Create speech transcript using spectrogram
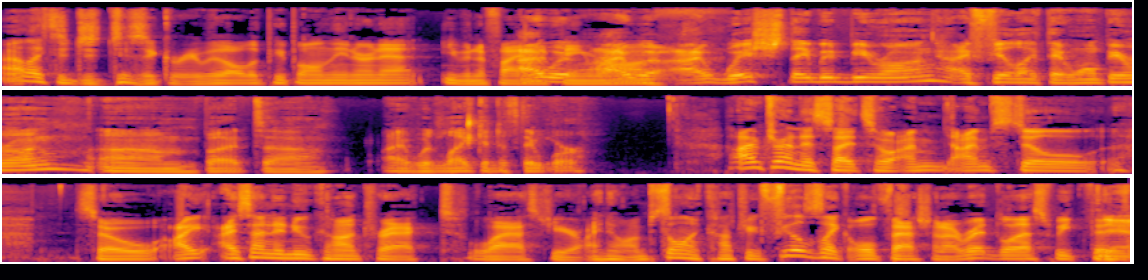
I like to just disagree with all the people on the internet, even if I end I up would, being I, wrong. would, I wish they would be wrong. I feel like they won't be wrong, um, but uh, I would like it if they were. I'm trying to cite. So I'm I'm still. So I, I signed a new contract last year. I know I'm still on a contract. It feels like old fashioned. I read last week that Yeah.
